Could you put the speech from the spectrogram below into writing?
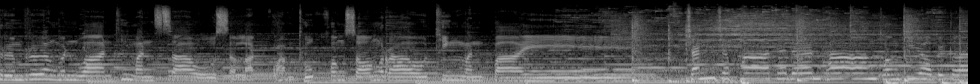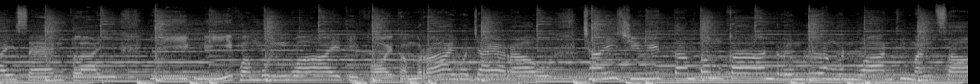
เรื่มเรื่องวันวานที่มันเศร้า สลัดความทุกข์ของสองเราทิ้งมันไป ฉันจะพาเธอเดินทางท่องเที่ยวไปไกลแสนไกล หลีกหนีความวุ่นวายที่คอยทำร้ายหัวใจเรา ใช้ชีวิตตามต้องการเรื่องเรื่องวันวานที่มันเศร้า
